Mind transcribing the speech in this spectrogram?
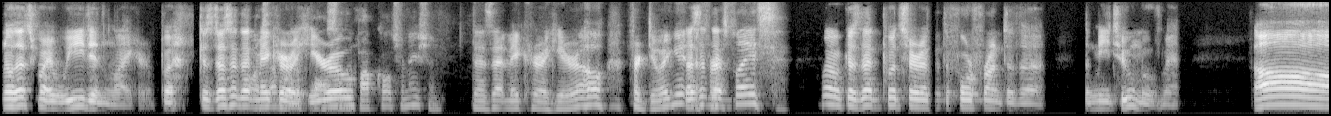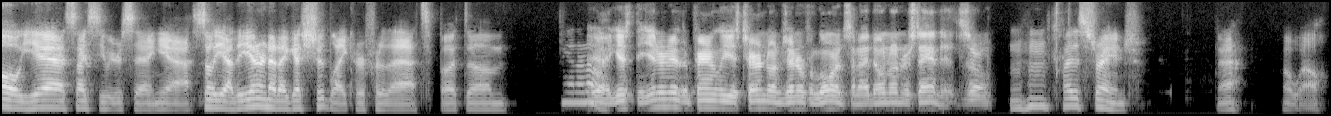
No, that's why we didn't like her. But because doesn't that Oh, make it's her a one of the pulse of hero? Pop culture nation. Does that make her a hero for doing it in Doesn't the first that- place? Well, because that puts her at the forefront of the the Me Too movement. Oh, yes, I see what you're saying. Yeah. So yeah, the internet I guess should like her for that, but um I don't know. Yeah, I guess the internet apparently is turned on Jennifer Lawrence, and I don't understand it. So Mm-hmm. That is strange. Yeah. Oh well.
